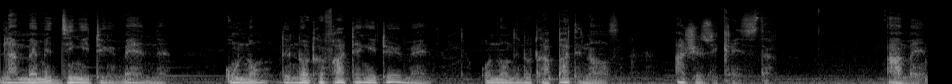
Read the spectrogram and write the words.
la même dignité humaine notre fraternité humaine, au nom de notre appartenance à Jésus-Christ. Amen.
